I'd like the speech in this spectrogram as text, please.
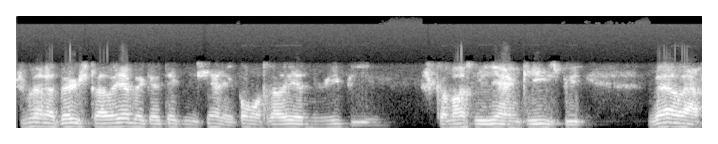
Je me rappelle, je travaillais avec un technicien à l'époque, on travaillait de nuit, puis je commence les Yankees, puis vers la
